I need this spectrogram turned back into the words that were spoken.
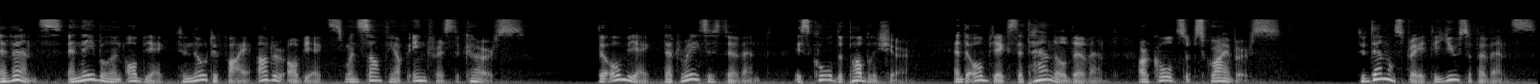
Events enable an object to notify other objects when something of interest occurs. The object that raises the event is called the publisher, and the objects that handle the event are called subscribers. To demonstrate the use of events,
